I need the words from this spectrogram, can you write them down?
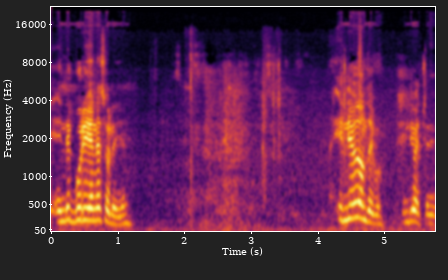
indik guriyene söyleyin. İndiye de onu bu. İndiye etleri.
